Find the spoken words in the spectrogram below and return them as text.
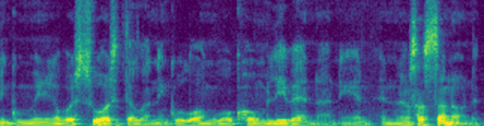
niin kuin, minkä voisi suositella niin kuin Long Walk Home livenä, niin en, en osaa sanoa nyt.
